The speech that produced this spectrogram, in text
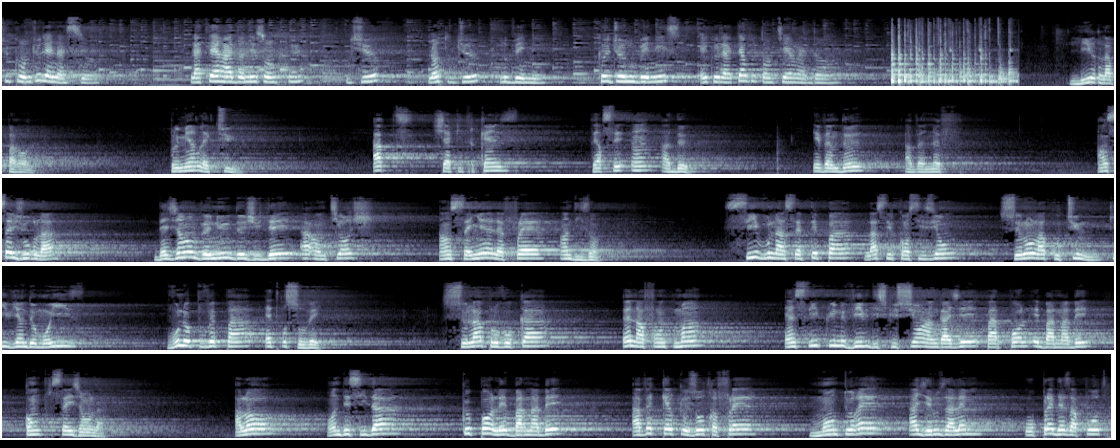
tu conduis les nations. La terre a donné son fruit, Dieu, notre Dieu, nous bénit. Que Dieu nous bénisse et que la terre tout entière l'adore. lire la parole. Première lecture. Actes chapitre 15, versets 1 à 2 et 22 à 29. En ces jours-là, des gens venus de Judée à Antioche enseignaient les frères en disant, Si vous n'acceptez pas la circoncision selon la coutume qui vient de Moïse, vous ne pouvez pas être sauvés. Cela provoqua un affrontement ainsi qu'une vive discussion engagée par Paul et Barnabé contre ces gens-là. Alors, on décida que Paul et Barnabé, avec quelques autres frères, monteraient à Jérusalem auprès des apôtres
